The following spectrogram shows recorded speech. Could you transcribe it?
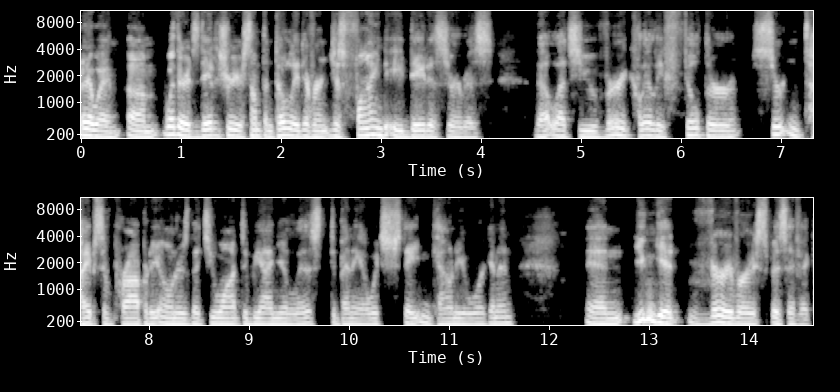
anyway, um, whether it's datatree or something totally different, just find a data service that lets you very clearly filter certain types of property owners that you want to be on your list, depending on which state and county you're working in. And you can get very, very specific,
